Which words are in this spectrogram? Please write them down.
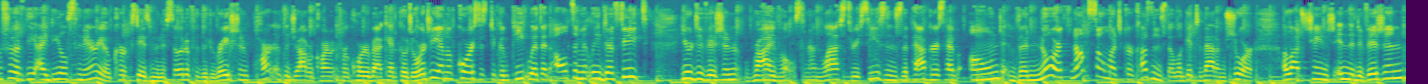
I'm sure that's the ideal scenario. Kirk stays in Minnesota for the duration. Part of the job requirement for quarterback, head coach, or GM, of course, is to compete with and ultimately defeat your division rivals. And in the last three seasons, the Packers have owned the North. Not so much Kirk Cousins, though. We'll get to that, I'm sure. A lot's changed in the division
